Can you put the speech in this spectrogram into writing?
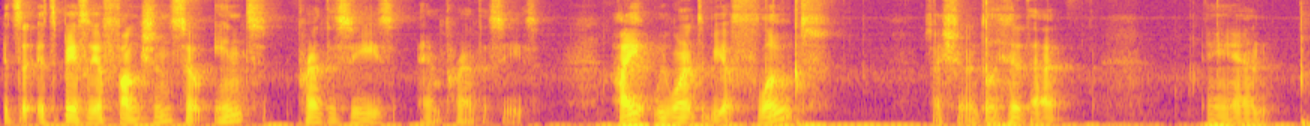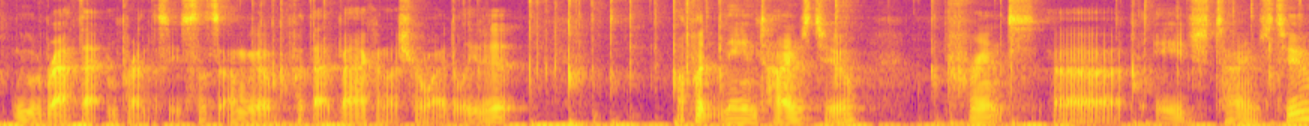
it's a, it's basically a function. So int parentheses and parentheses. Height, we want it to be a float, so I shouldn't have deleted that, and we would wrap that in parentheses. So I'm going to put that back. I'm not sure why I deleted it. I'll put name times 2, print uh, age times 2,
